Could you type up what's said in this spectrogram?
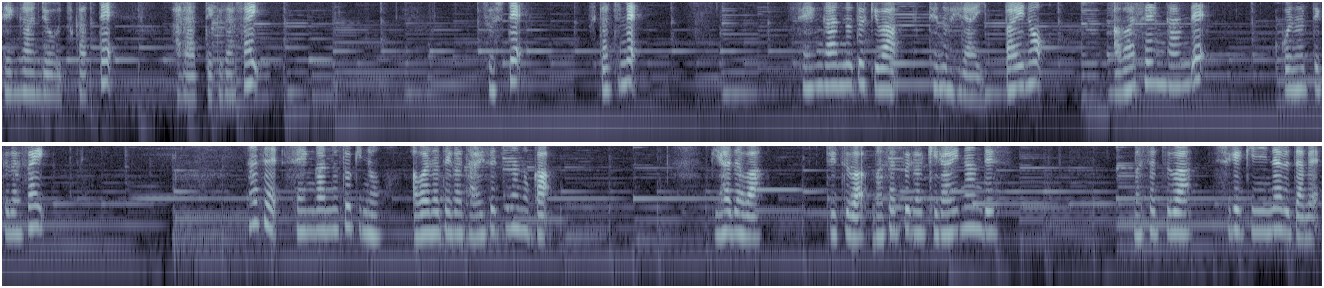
洗顔料を使って洗ってください。そして2つ目。洗顔の時は手のひらいっぱいの泡洗顔で行ってください。なぜ洗顔の時の泡立てが大切なのか。美肌は実は摩擦が嫌いなんです。摩擦は刺激になるため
